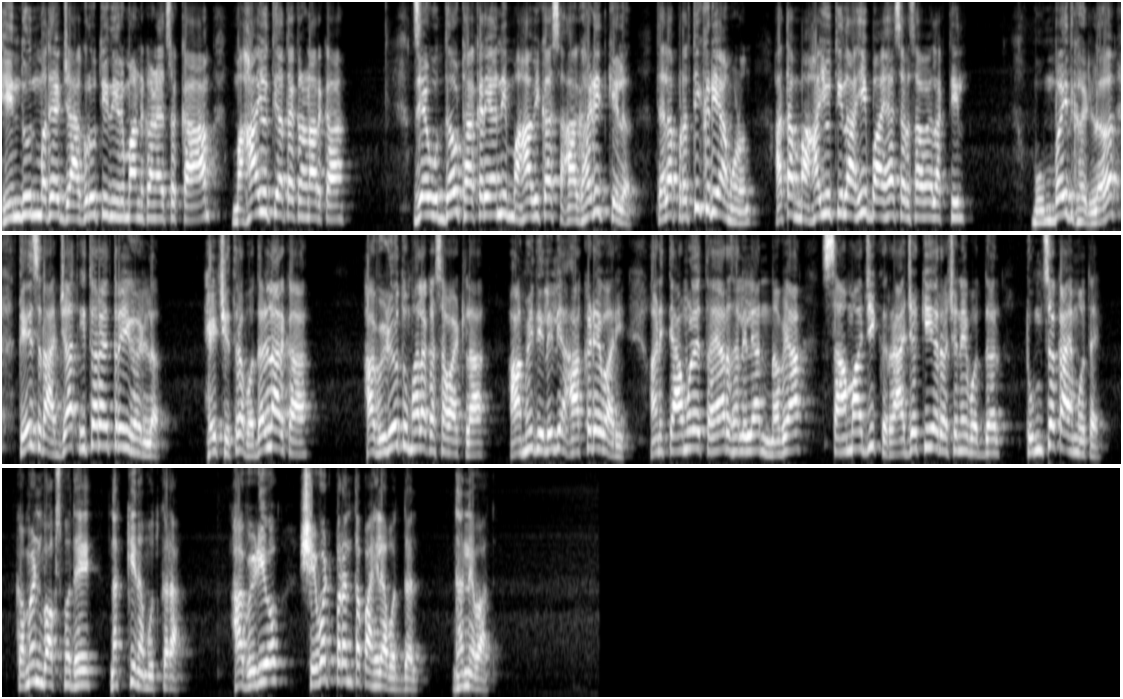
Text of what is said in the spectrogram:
हिंदूंमध्ये जागृती निर्माण करण्याचं काम महायुती आता करणार का? जे उद्धव ठाकरे यांनी महाविकास आघाडीत केलं त्याला प्रतिक्रिया म्हणून आता महायुतीलाही बाह्या सरसाव्या लागतील. मुंबईत घडलं तेच राज्यात इतरत्रही घडलं. हे चित्र बदलणार का? हा व्हिडिओ तुम्हाला कसा वाटला? आम्ही दिलेली आकडेवारी आणि त्यामुळे तयार झालेल्या नव्या सामाजिक राजकीय रचनेबद्दल तुमचं काय मत आहे? कमेंट बॉक्समध्ये नक्की नमूद करा. हा व्हिडिओ शेवटपर्यंत पाहिल्याबद्दल धन्यवाद.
